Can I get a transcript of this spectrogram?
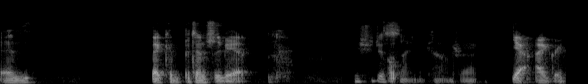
and that could potentially be it. You should just Oh. sign the contract. Yeah, I agree.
